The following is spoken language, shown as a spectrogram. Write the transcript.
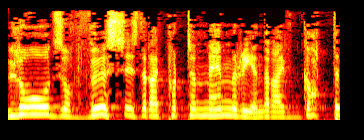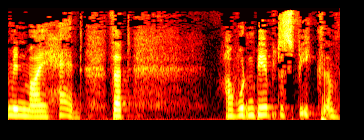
loads of verses that I've put to memory and that I've got them in my head that I wouldn't be able to speak them.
